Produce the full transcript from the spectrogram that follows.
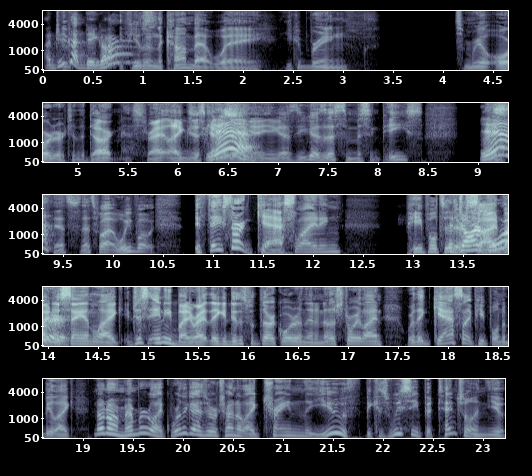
I do If- got big arms. If you learn the combat way, you could bring some real order to the darkness, right? Like just kind Yeah. of like, hey, you guys, you guys, that's the missing piece. yeah. Like, that's that's why we. If they start gaslighting people to The their side by just saying like just anybody, right? They could do this with Dark Order, and then another storyline where they gaslight people and to be like, no, no, remember, like we're the guys who are trying to like train the youth because we see potential in you,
